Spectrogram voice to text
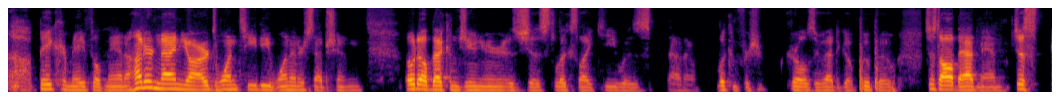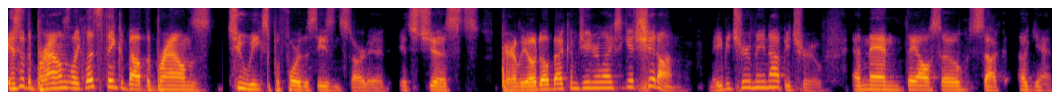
oh, Baker Mayfield, man, 109 yards, one TD, one interception. Odell Beckham Jr. is just looks like he was I don't know looking for girls who had to go poo poo. Just all bad, man. Just is it the Browns? Like let's think about the Browns two weeks before the season started. It's just apparently Odell Beckham Jr. likes to get shit on. Maybe true, may not be true. And then they also suck again.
